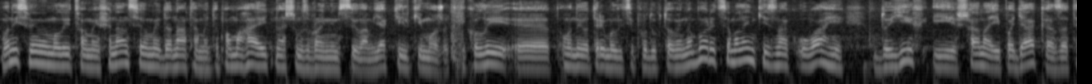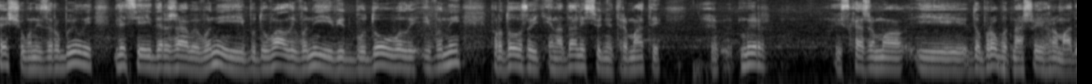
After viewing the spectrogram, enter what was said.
Вони своїми молитвами, фінансовими донатами допомагають нашим збройним силам як тільки можуть. І коли е, вони отримали ці продуктові набори, це маленький знак уваги до їх і шана і подяка за те, що вони зробили для цієї держави. Вони її будували, вони її відбудовували, і вони продовжують і надалі сьогодні тримати е, мир і, скажімо, і добробут нашої громади.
